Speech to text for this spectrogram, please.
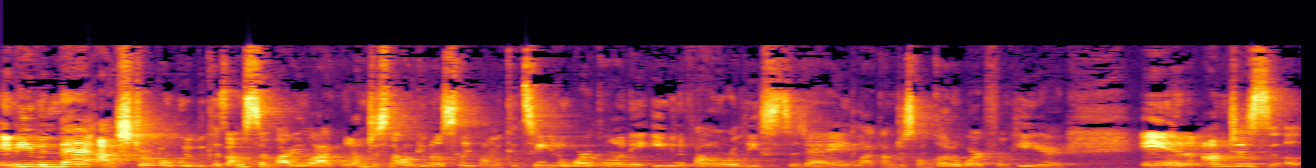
and even that I struggle with because I'm somebody like, well, I'm just not gonna get no sleep. I'm gonna continue to work on it, even if I don't release today. Like, I'm just gonna go to work from here. And I'm just uh,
